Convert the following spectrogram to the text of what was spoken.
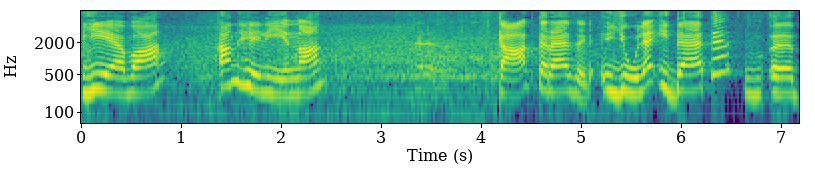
Єва, Ангеліна. Так, Тереза, Юля, ідете е,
